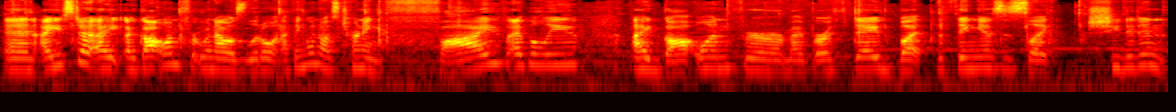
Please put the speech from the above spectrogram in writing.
And I used to, I, I got one for when I was little, and I think when I was turning five, I believe, I got one for my birthday. But the thing is, is like she didn't,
